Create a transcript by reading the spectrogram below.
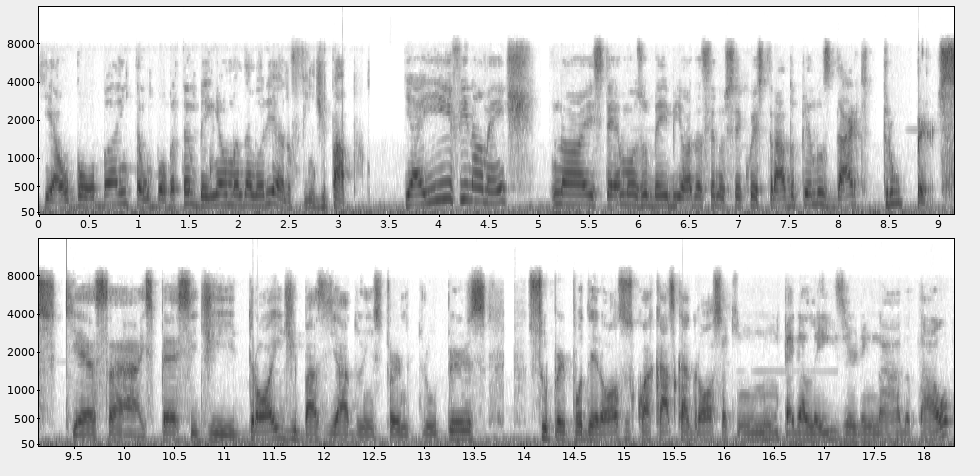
que é o Boba, então o Boba também é um Mandaloriano, fim de papo. E aí, finalmente, nós temos o Baby Yoda sendo sequestrado pelos Dark Troopers, que é essa espécie de droid baseado em Stormtroopers super poderosos, com a casca grossa que não pega laser nem nada tal.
